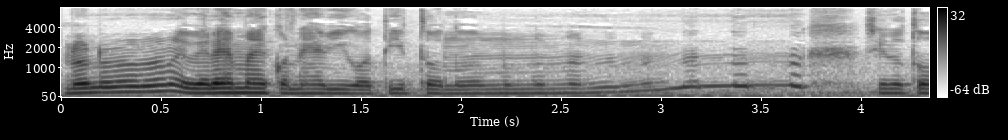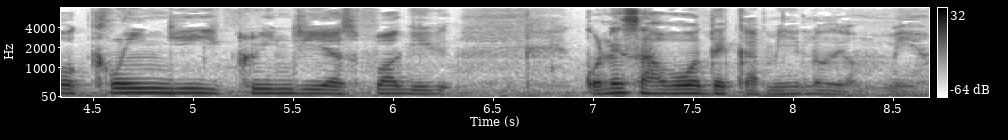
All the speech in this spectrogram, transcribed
No, no, no, no, no. Y más con ese bigotito. No, no, no, no, no, no, no. Siendo todo clingy, cringy as fuck. Y con esa voz de Camilo, Dios mío.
